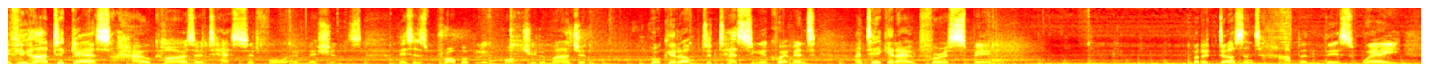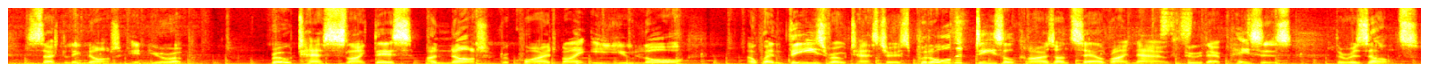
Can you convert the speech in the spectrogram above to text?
If you had to guess how cars are tested for emissions, this is probably what you'd imagine. Hook it up to testing equipment and take it out for a spin. But it doesn't happen this way, certainly not in Europe. Road tests like this are not required by EU law, and when these road testers put all the diesel cars on sale right now through their paces, the results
